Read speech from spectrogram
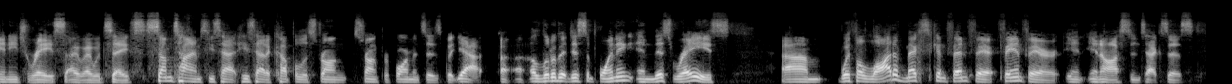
in each race. I, I would say sometimes he's had he's had a couple of strong strong performances, but yeah, a, a little bit disappointing in this race um, with a lot of Mexican fanfare, fanfare in, in Austin, Texas.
